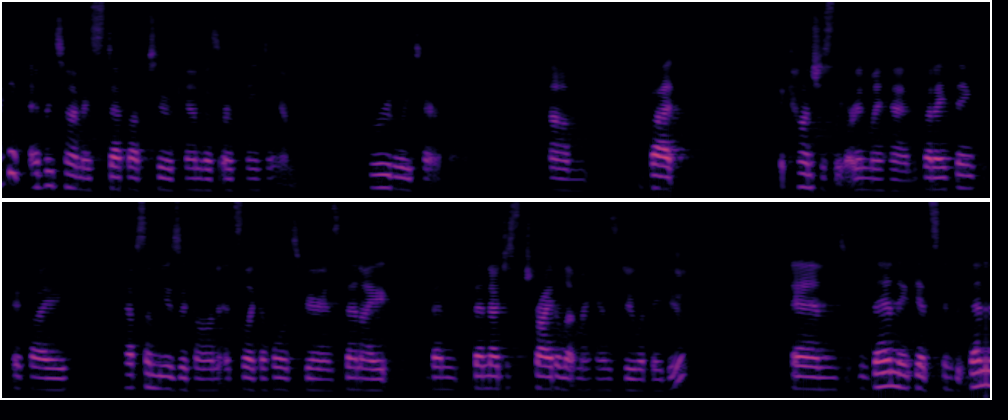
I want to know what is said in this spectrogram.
I think every time I step up to a canvas or a painting, I'm brutally terrified. Um, but consciously or in my head. But I think if I have some music on, it's like a whole experience. Then I then then I just try to let my hands do what they do and then it gets into then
